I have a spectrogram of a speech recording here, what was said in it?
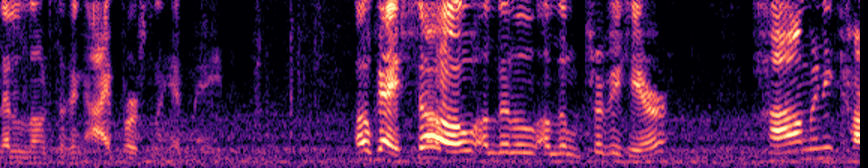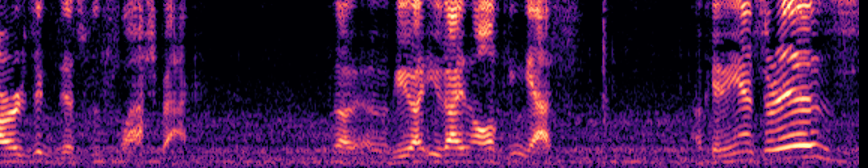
let alone something I personally have made. Okay, so a little a little trivia here. How many cards exist with flashback? So uh, you, you guys all can guess. Okay, the answer is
